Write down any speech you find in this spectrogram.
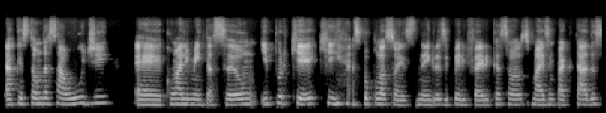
a questão da saúde é, com alimentação e por que que as populações negras e periféricas são as mais impactadas,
